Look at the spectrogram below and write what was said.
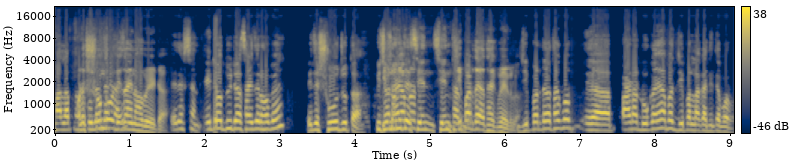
মাল আপনার অনেক খুলে সুন্দর ডিজাইন হবে এটা। এই দেখছেন এটাও দুইটা সাইজের হবে। এই যে শু জুতা। পিছনে যে থাকবে। জিপার দেওয়া থাকবে এগুলো। জিপার দেওয়া থাকবে পাড়া ঢুকাই আবার জিপার লাগা দিতে পারব।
